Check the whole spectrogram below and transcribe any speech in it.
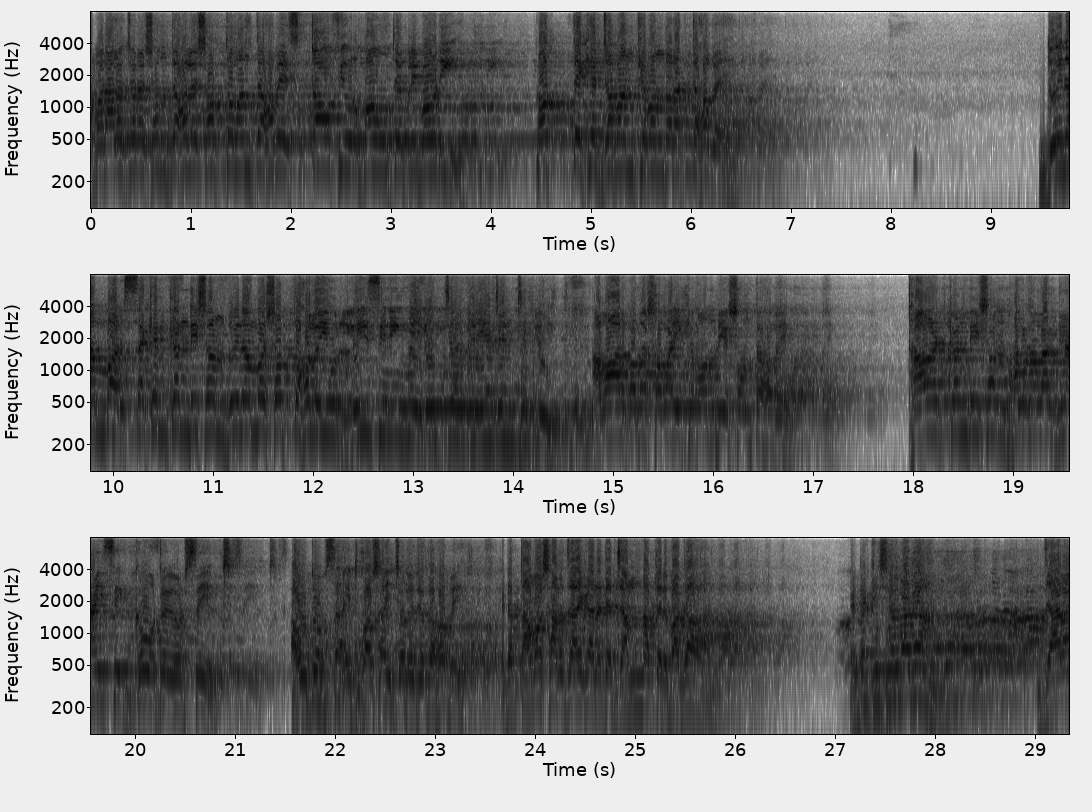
আমার আলোচনা শুনতে হলে শর্ত মানতে হবে স্টফ ইউর মাউথ এভরিবডি প্রত্যেকের জবানকে বন্ধ রাখতে হবে। দুই নাম্বার সেকেন্ড কন্ডিশন দুই নাম্বার শর্ত হলো you listening my lecture very attentively আমার কথা সবাইকে মন দিয়ে শুনতে হবে। থার্ড কন্ডিশন ভালো না লাগলে I say go to your seat out of sight ভাষায় চলে যেতে হবে। এটা তামাশার জায়গা না এটা জান্নাতের বাগান। এটা কিসের বাগান? যারা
